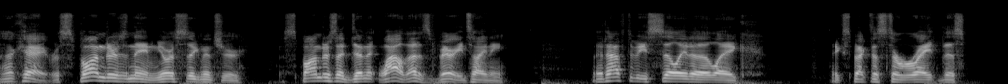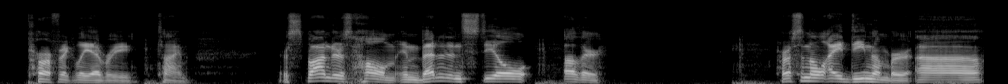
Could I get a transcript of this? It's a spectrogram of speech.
Okay, responder's name, your signature. Responder's identity. Wow, that is very tiny. It'd have to be silly to, like, expect us to write this perfectly every time. Responder's home, embedded in steel, other. Personal ID number, uh,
